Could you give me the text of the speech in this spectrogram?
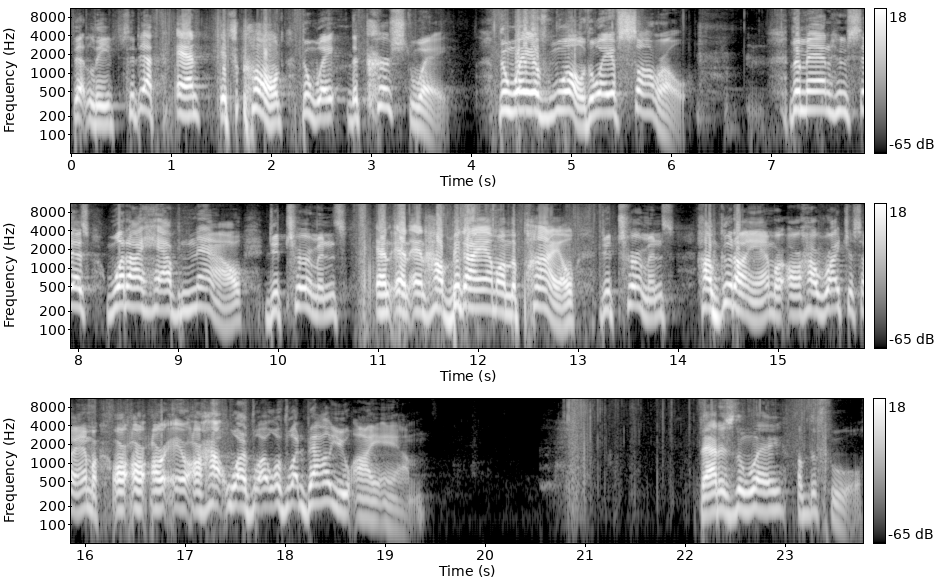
that leads to death. And it's called the way, the cursed way, the way of woe, the way of sorrow. The man who says, What I have now determines, and, and, and how big I am on the pile determines how good I am, or, or how righteous I am, or, or, or, or how, what, what, what value I am. That is the way of the fool.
